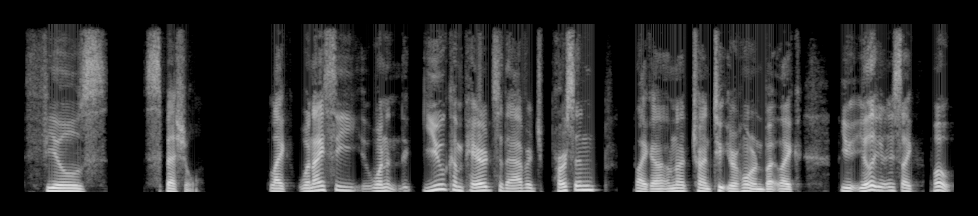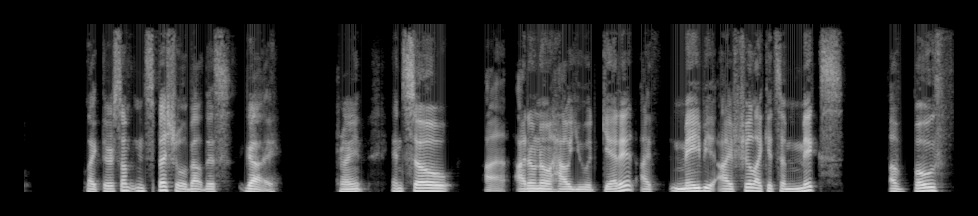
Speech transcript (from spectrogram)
feels special. Like when I see when you compared to the average person, like I'm not trying to toot your horn, but like you, you look, it's like whoa, like there's something special about this guy, right? And so I I don't know how you would get it. I maybe I feel like it's a mix of both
